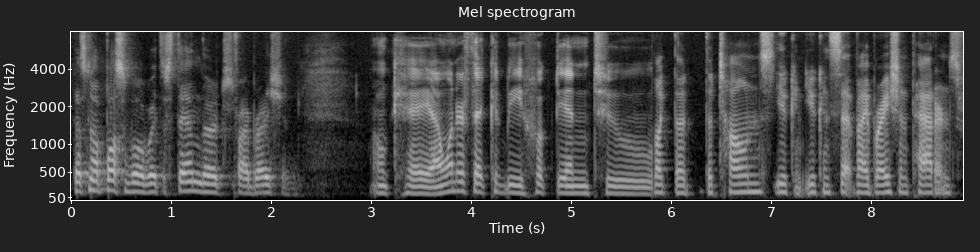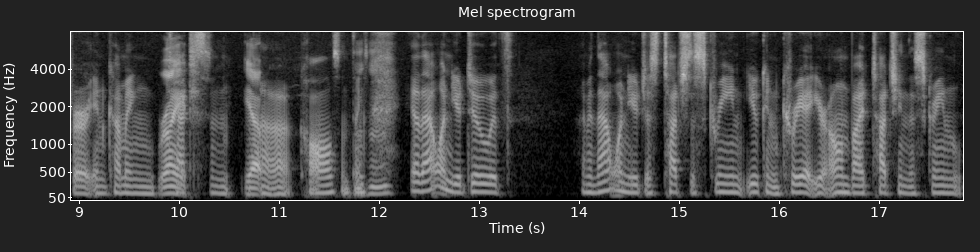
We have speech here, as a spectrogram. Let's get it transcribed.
that's not possible with the standard vibration. Okay, I wonder if that could be hooked into like the the tones. You can you can set vibration patterns for incoming right. texts and yep. uh, calls and things. Mm-hmm. Yeah, that one you do with. I mean, that one you just touch the screen. You can create your own by touching the screen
